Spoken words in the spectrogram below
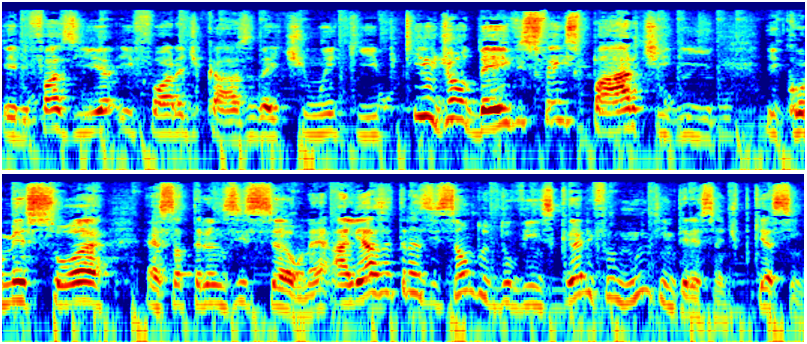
ele fazia e fora de casa. Daí tinha uma equipe que o Joe Davis fez parte e, e começou essa transição. Né? Aliás, a transição do, do Vince foi muito interessante, porque assim,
